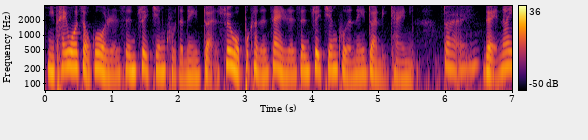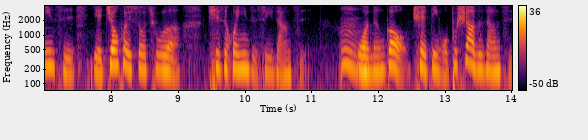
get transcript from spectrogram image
你陪我走过我人生最艰苦的那一段，所以我不可能在你人生最艰苦的那一段离开你。对对，那因此也就会说出了，其实婚姻只是一张纸。嗯，我能够确定我不需要这张纸，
